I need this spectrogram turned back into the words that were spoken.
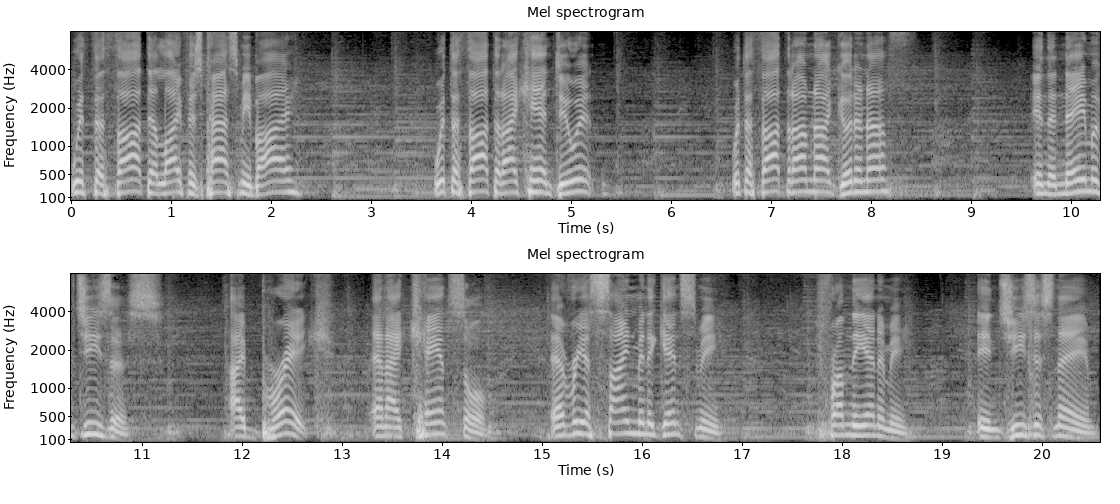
with the thought that life has passed me by, with the thought that I can't do it, with the thought that I'm not good enough. In the name of Jesus, I break and I cancel every assignment against me from the enemy. In Jesus' name,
